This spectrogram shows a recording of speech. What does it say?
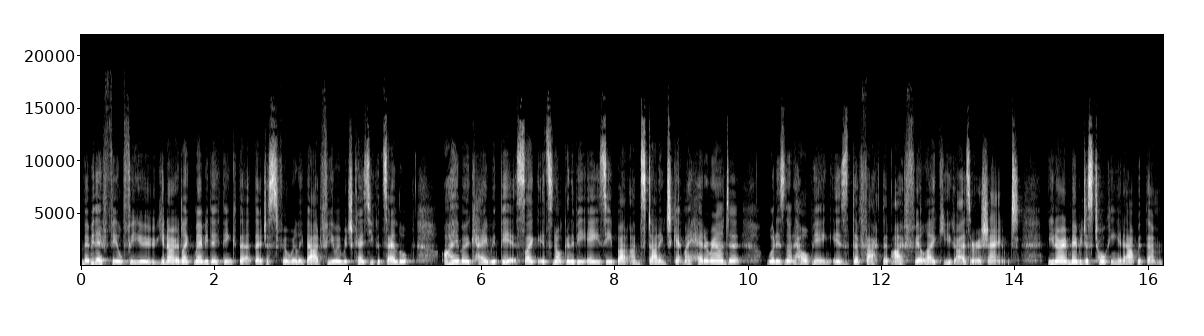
maybe they feel for you, you know, like maybe they think that they just feel really bad for you, in which case you could say, look, I am okay with this. Like, it's not going to be easy, but I'm starting to get my head around it. What is not helping is the fact that I feel like you guys are ashamed, you know, maybe just talking it out with them.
